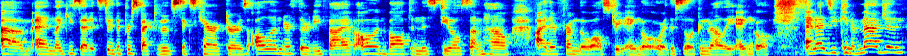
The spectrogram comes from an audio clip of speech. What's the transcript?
Um, and, like you said, it's through the perspective of six characters, all under 35, all involved in this deal somehow, either from the Wall Street angle or the Silicon Valley angle. And as you can imagine,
